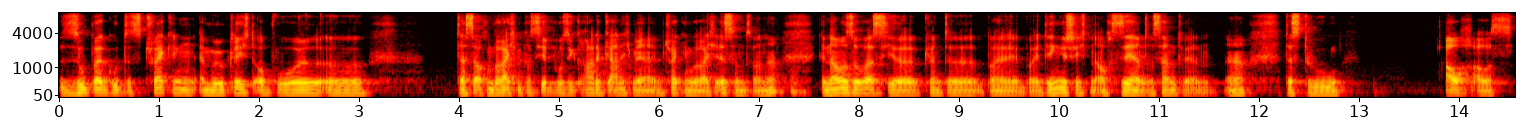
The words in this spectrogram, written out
super gutes Tracking ermöglicht, obwohl äh, das auch in Bereichen passiert, wo sie gerade gar nicht mehr im Tracking-Bereich ist und so. Ne? Genau sowas hier könnte bei, bei den Geschichten auch sehr interessant werden, ja? dass du auch aus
